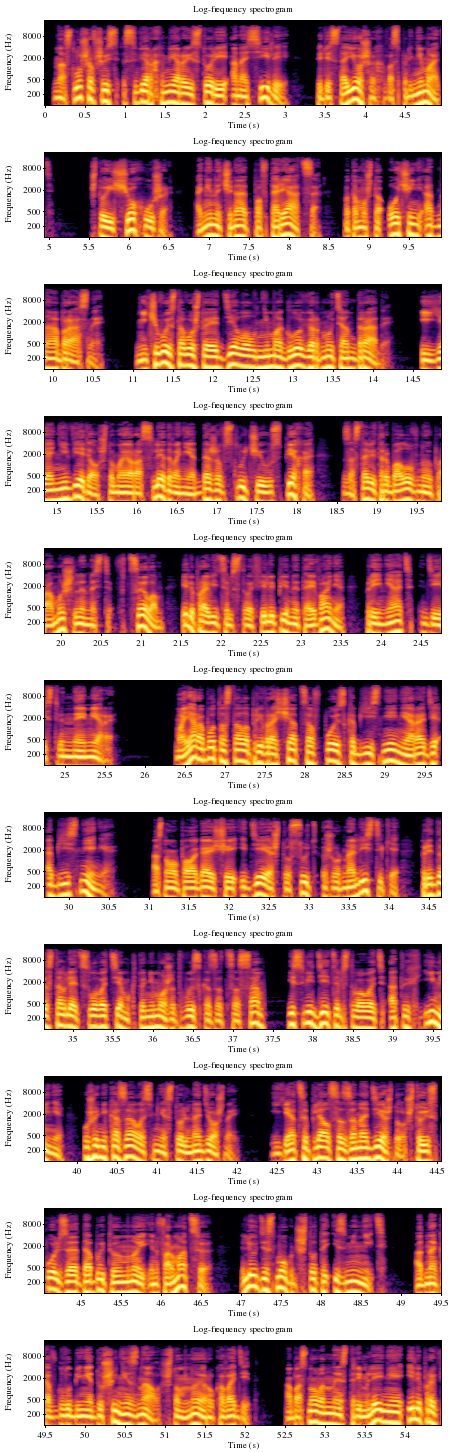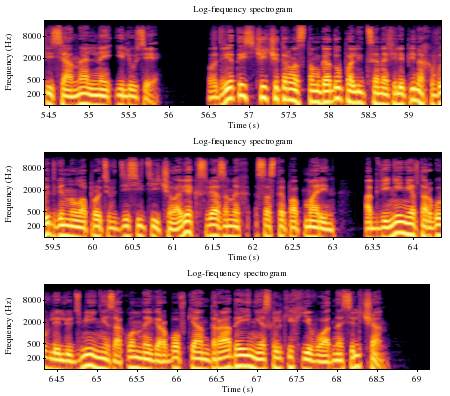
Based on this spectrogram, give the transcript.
Наслушавшись сверх меры истории о насилии, перестаешь их воспринимать. Что еще хуже, они начинают повторяться, потому что очень однообразны. Ничего из того, что я делал, не могло вернуть Андрады. И я не верил, что мое расследование, даже в случае успеха, заставит рыболовную промышленность в целом или правительство Филиппин и Тайваня принять действенные меры. Моя работа стала превращаться в поиск объяснения ради объяснения. Основополагающая идея, что суть журналистики – предоставлять слово тем, кто не может высказаться сам, и свидетельствовать от их имени, уже не казалась мне столь надежной. Я цеплялся за надежду, что, используя добытую мной информацию, люди смогут что-то изменить. Однако в глубине души не знал, что мною руководит. Обоснованное стремление или профессиональные иллюзии. В 2014 году полиция на Филиппинах выдвинула против 10 человек, связанных со Up Marine, обвинения в торговле людьми и незаконной вербовке Андрады и нескольких его односельчан.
